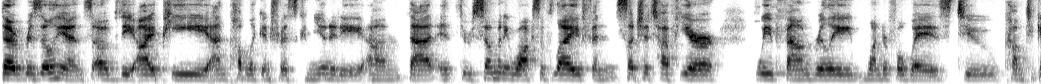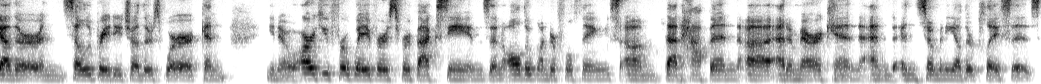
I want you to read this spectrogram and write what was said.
the resilience of the IP and public interest community um, that it, through so many walks of life and such a tough year, we've found really wonderful ways to come together and celebrate each other's work and you know argue for waivers for vaccines and all the wonderful things um, that happen uh, at American and and so many other places.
